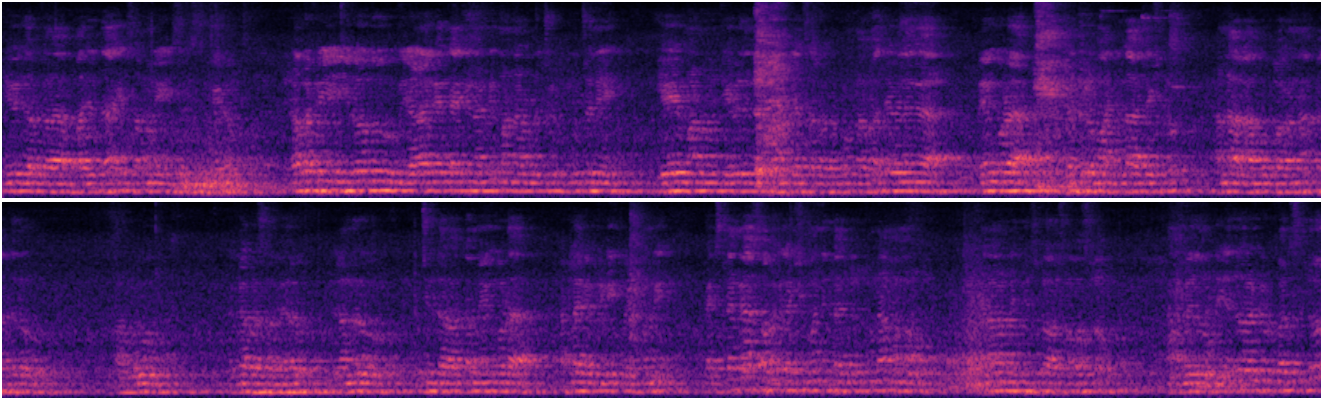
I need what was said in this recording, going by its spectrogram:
నియోజకవర్గాల బాధ్యత ఈ సభని చేయడం కాబట్టి ఈరోజు మీరు ఎలాగైతే అన్ని మండలం చుట్టూ కూర్చొని ఏ మండలం నుంచి ఏ విధంగా పని చేస్తారో అనుకుంటున్నారో అదేవిధంగా మేము కూడా పెద్దలు మా జిల్లా అధ్యక్షులు అన్న రామగోపాల్ అన్న పెద్దలు మా గురువు గంగాప్రసాద్ గారు వీళ్ళందరూ వచ్చిన తర్వాత మేము కూడా అట్లాగే మీటింగ్ పెట్టుకొని ఖచ్చితంగా సభకి లక్ష మంది తగ్గకుండా మనం జనాలను తీసుకోవాల్సిన అవసరం మన మీద ఉంది ఎందుకంటే పరిస్థితుల్లో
